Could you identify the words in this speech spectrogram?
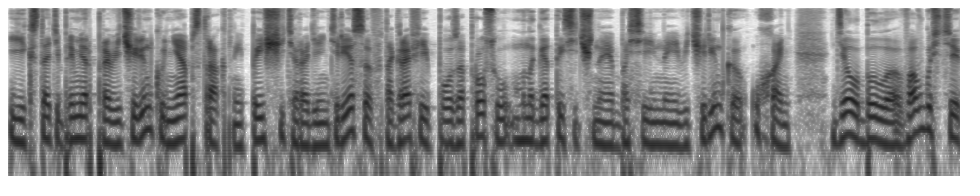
И, кстати, пример про вечеринку не абстрактный. Поищите ради интереса фотографии по запросу «Многотысячная бассейная вечеринка Ухань». Дело было в августе,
